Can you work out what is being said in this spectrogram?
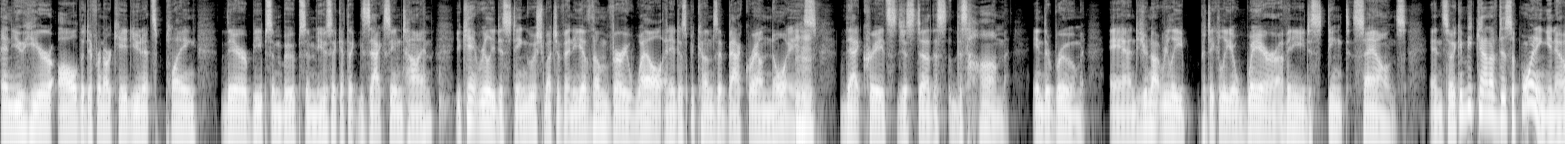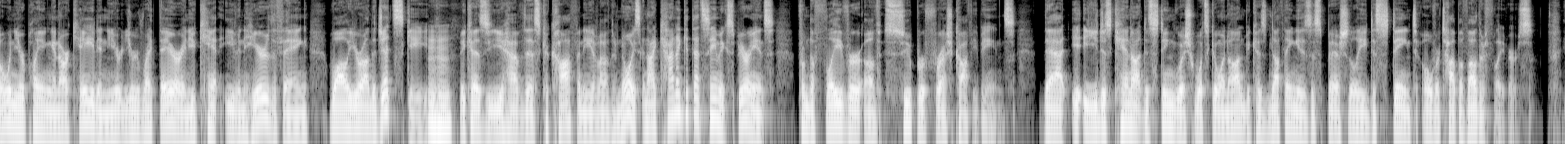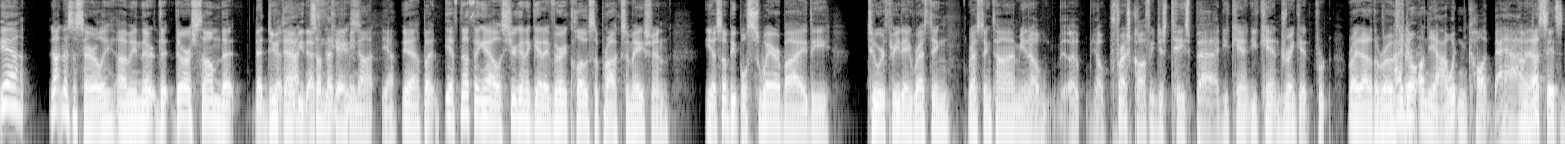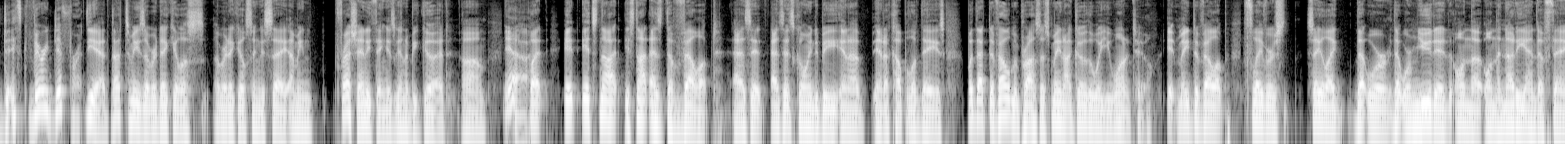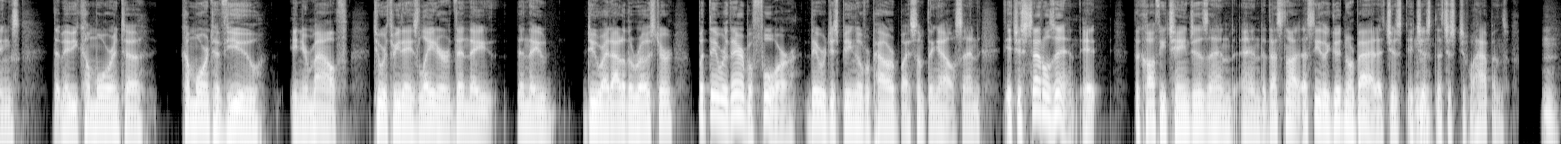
and you hear all the different arcade units playing their beeps and boops and music at the exact same time, you can't really distinguish much of any of them very well, and it just becomes a background noise that creates just uh, this this hum in the room and you're not really particularly aware of any distinct sounds. And so it can be kind of disappointing, you know, when you're playing an arcade and you're you're right there and you can't even hear the thing while you're on the jet ski Mm-hmm. because you have this cacophony of other noise. And I kind of get that same experience from the flavor of super fresh coffee beans. That it, you just cannot distinguish what's going on because nothing is especially distinct over top of other flavors Yeah, not necessarily. I mean, there there, there are some that that do That that. maybe that's some the that maybe case. not. Yeah. Yeah, but if nothing else, you're going to get a very close approximation. You know, some people swear by the two or three day resting resting time. You know, uh, you know, fresh coffee just tastes bad. You can't you can't drink it fr- right out of the roaster. I don't. Yeah, I wouldn't call it bad. I mean, say it's it's very different. Yeah, that to me is a ridiculous a ridiculous thing to say. I mean, fresh anything is going to be good. Um, Yeah, but it it's not it's not as developed as it as it's going to be in a in a couple of days. But that development process may not go the way you want it to. It may develop flavors, say like that were that were muted on the on the nutty end of things that maybe come more into come more into view in your mouth two or three days later than they than they do right out of the roaster. But they were there before. They were just being overpowered by something else, and it just settles in. It the coffee changes and and that's not that's neither good nor bad it's just it mm. just that's just, just what happens mm.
